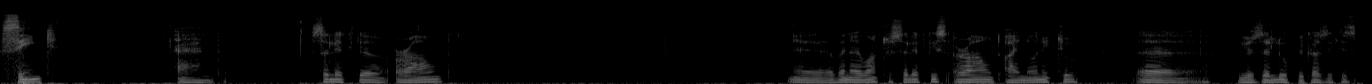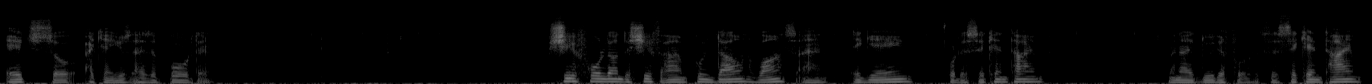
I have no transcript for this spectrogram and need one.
sink and select the round. Uh, when I want to select this around I no need to uh, use a loop because it is edge so I can use as a border. Shift hold on the shift and pull down once and again for the second time. When I do the for the second time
